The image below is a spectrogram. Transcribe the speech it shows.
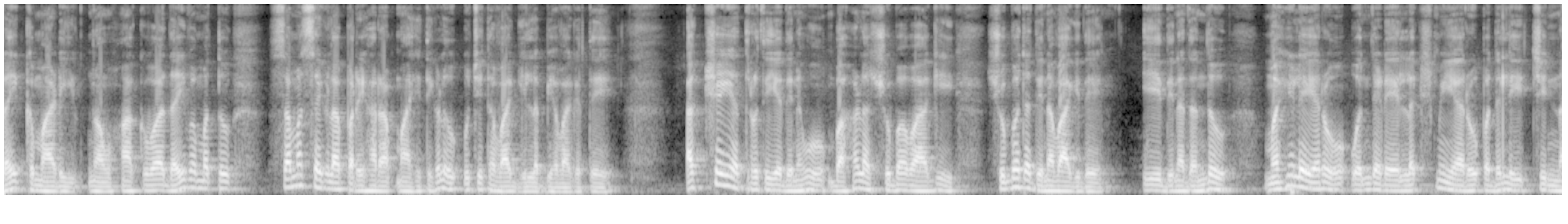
ಲೈಕ್ ಮಾಡಿ. ನಾವು ಹಾಕುವ ದೈವ ಮತ್ತು ಸಮಸ್ಯೆಗಳ ಪರಿಹಾರ ಮಾಹಿತಿಗಳು ಉಚಿತವಾಗಿ ಲಭ್ಯವಾಗುತ್ತೆ. ಅಕ್ಷಯ ತೃತೀಯ ದಿನವು ಬಹಳ ಶುಭವಾಗಿ ಶುಭದ ದಿನವಾಗಿದೆ. ಈ ದಿನದಂದು ಮಹಿಳೆಯರು ಒಂದೆಡೆ ಲಕ್ಷ್ಮಿಯ ರೂಪದಲ್ಲಿ ಚಿನ್ನ,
